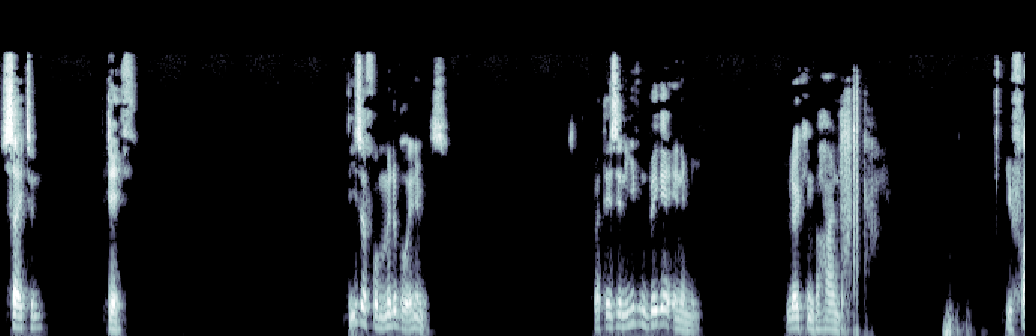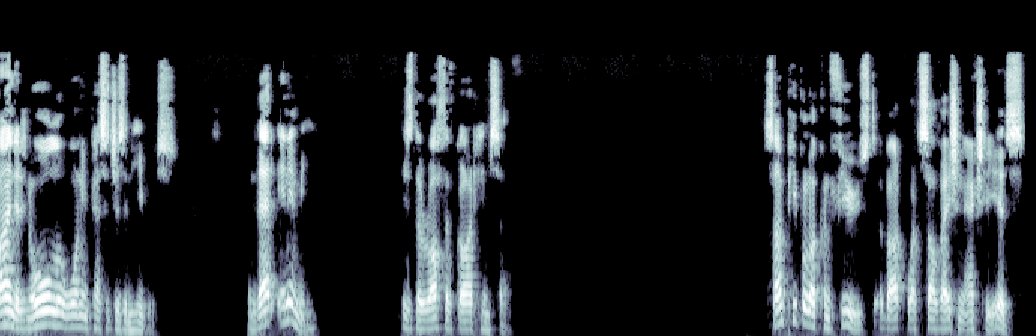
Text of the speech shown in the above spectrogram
Satan, death. These are formidable enemies. But there's an even bigger enemy lurking behind them. You find it in all the warning passages in Hebrews. And that enemy is the wrath of God Himself. Some people are confused about what salvation actually is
